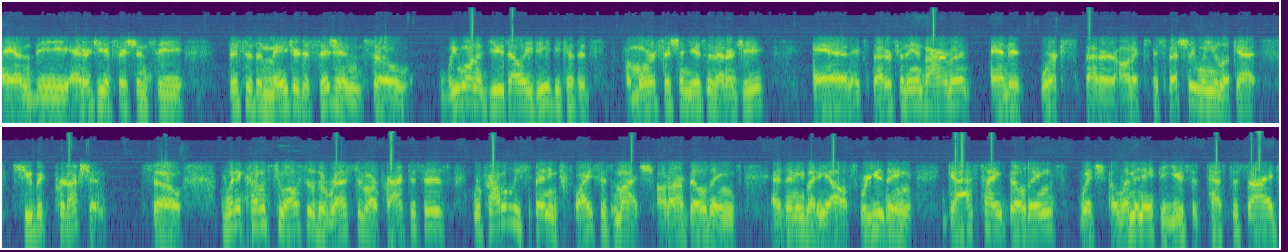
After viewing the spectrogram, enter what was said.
and the energy efficiency, this is a major decision. So we want to use LED because it's a more efficient use of energy and it's better for the environment and it works better on a, especially when you look at cubic production. So when it comes to also the rest of our practices, we're probably spending twice as much on our buildings as anybody else. We're using gas tight buildings, which eliminate the use of pesticides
